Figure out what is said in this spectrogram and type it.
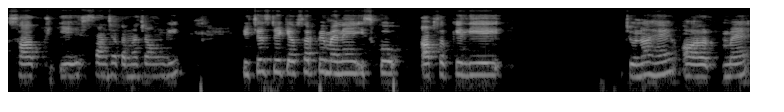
साथ ये साझा करना चाहूँगी। टीचर्स डे के अवसर पे मैंने इसको आप सबके लिए चुना है और मैं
